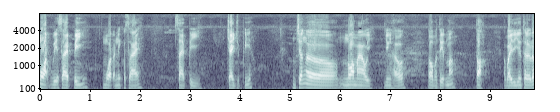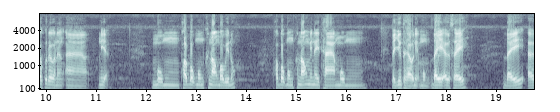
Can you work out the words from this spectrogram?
មាត់វាខ្សែ2មាត់អានេះក៏ខ្សែខ្សែ2ចែកជាពីអញ្ចឹងអឺនាំឲ្យយើងហើតមកទៀតមកតោះ អ្វីដែលយើងត្រូវរកគឺរកនឹងអានេះមុំផលបុកមុំខ្នងរបស់វានោះផលបុកមុំខ្នងមានន័យថាមុំដែលយើងត្រូវរកនេះមុំ D អឺសេ D អឺ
